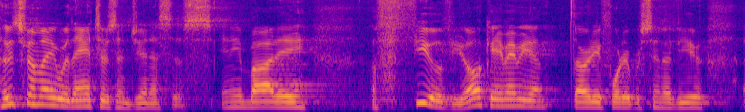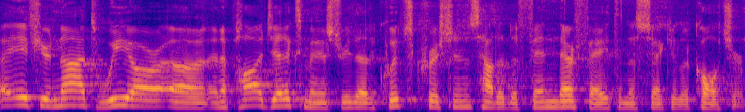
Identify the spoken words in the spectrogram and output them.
Who's familiar with Answers in Genesis? Anybody? A few of you. Okay, maybe 30, 40% of you. Uh, if you're not, we are uh, an apologetics ministry that equips Christians how to defend their faith in a secular culture.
